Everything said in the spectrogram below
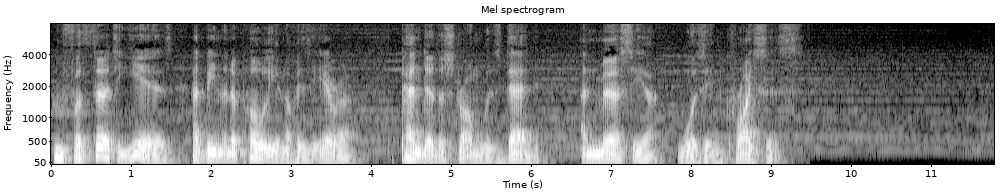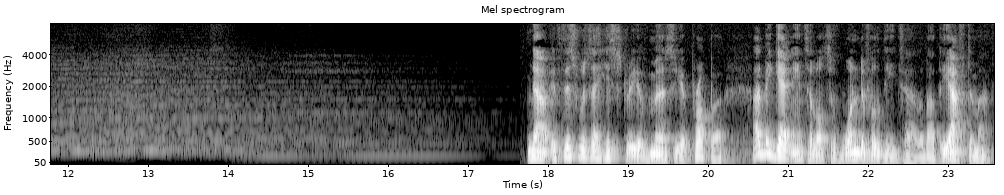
who for thirty years had been the Napoleon of his era. Penda the Strong was dead, and Mercia was in crisis. Now, if this was a history of Mercia proper, I'd be getting into lots of wonderful detail about the aftermath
